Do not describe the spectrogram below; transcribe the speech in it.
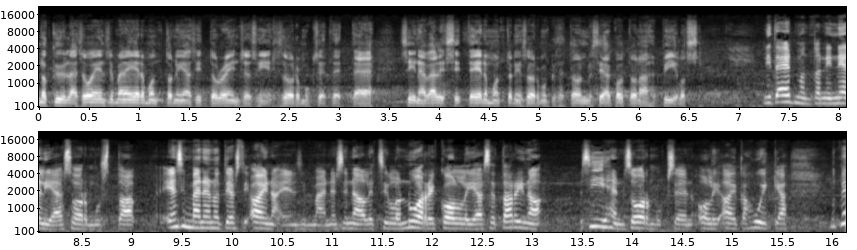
No kyllä, se on ensimmäinen Edmontonin ja sitten Rangersin sormukset, että siinä välissä sitten Edmontonin sormukset on siellä kotona piilossa. Niitä Edmontonin neljää sormusta. Ensimmäinen on tietysti aina ensimmäinen. Sinä olit silloin nuori kolli ja se tarina siihen sormukseen oli aika huikea. Mutta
